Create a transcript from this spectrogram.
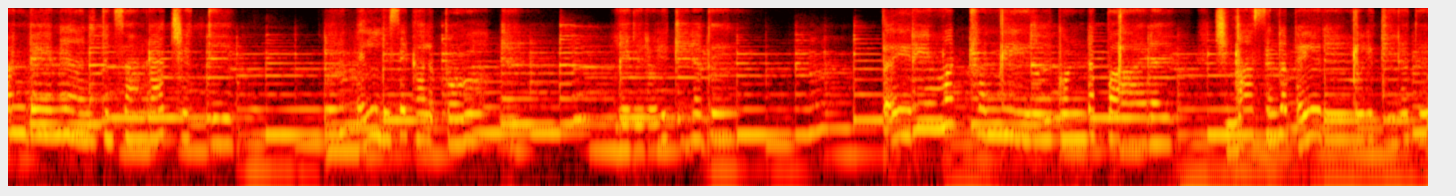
பண்டைய ஞானத்தின் சாம்ராஜ்யத்தில் ஒரு மெல்லிசை கலப்போக்கு எதிரொலிக்கிறது தைரியம் மற்றும் வீரம் கொண்ட பாடல் ஷிமாஸ் என்ற பெயரில் ஒலிக்கிறது.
